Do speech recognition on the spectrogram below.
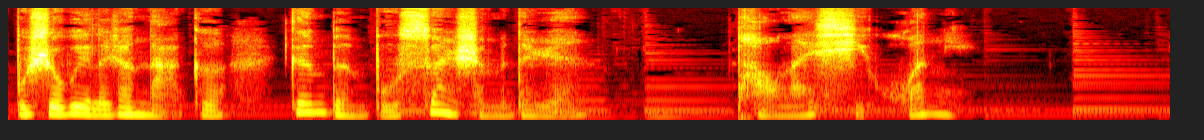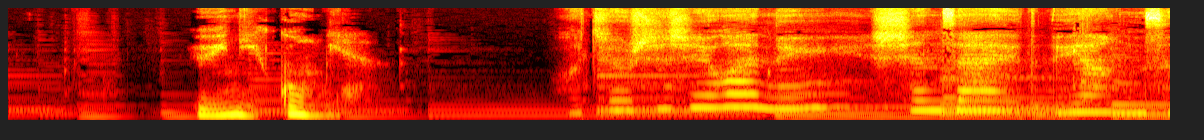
不是为了让哪个根本不算什么的人跑来喜欢你，与你共勉。我就是喜欢你现在的样子，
